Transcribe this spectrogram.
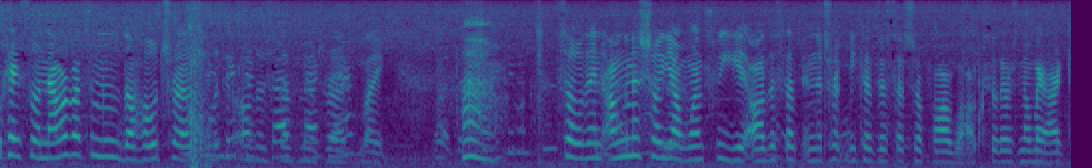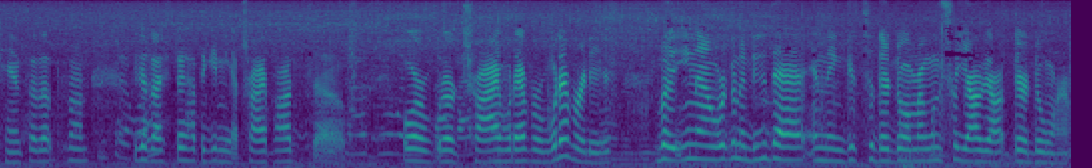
Okay, so now we're about to move the whole truck. Look at all the stuff, in the truck. There? Like, what, so then I'm going to show y'all once we get all the stuff in the truck because there's such a far walk. So there's no way I can set up the phone because I still have to give me a tripod. So, or, or try whatever, whatever it is. But, you know, we're going to do that and then get to their dorm. I'm going to show y'all their dorm.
